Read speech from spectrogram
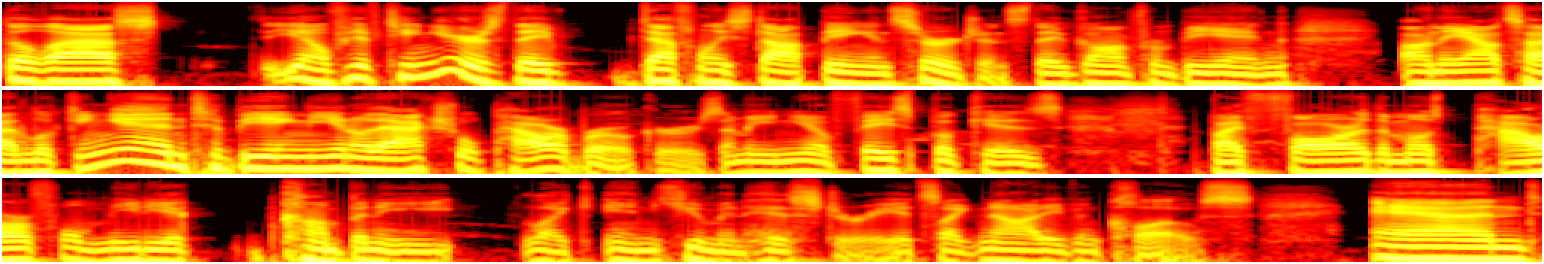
the last you know 15 years they've definitely stopped being insurgents. They've gone from being on the outside looking in to being you know the actual power brokers. I mean you know facebook is by far the most powerful media company like in human history. It's like not even close. And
